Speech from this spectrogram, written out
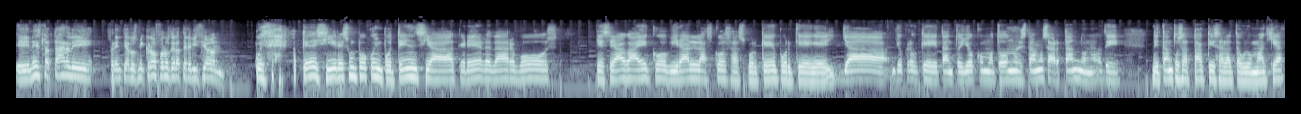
en esta tarde frente a los micrófonos de la televisión? Pues, ¿qué decir? Es un poco impotencia, querer dar voz, que se haga eco viral las cosas. ¿Por qué? Porque ya yo creo que tanto yo como todos nos estamos hartando, ¿no? De, de tantos ataques a la tauromaquia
